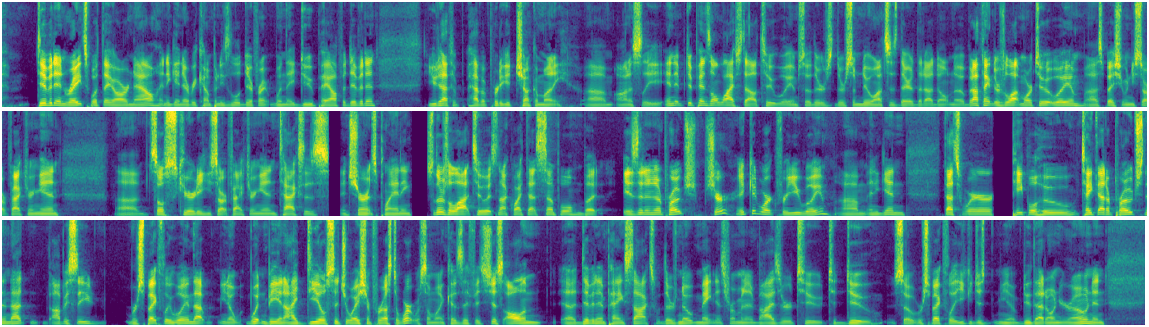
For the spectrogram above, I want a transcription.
dividend rates what they are now. And again, every company is a little different when they do pay off a dividend. You'd have to have a pretty good chunk of money, um, honestly, and it depends on lifestyle too, William. So there's there's some nuances there that I don't know, but I think there's a lot more to it, William, uh, especially when you start factoring in uh, Social Security, you start factoring in taxes, insurance planning. So there's a lot to it. It's not quite that simple, but is it an approach? Sure, it could work for you, William. Um, and again, that's where people who take that approach, then that obviously respectfully william that you know wouldn't be an ideal situation for us to work with someone because if it's just all in uh, dividend paying stocks there's no maintenance from an advisor to to do so respectfully you could just you know do that on your own and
